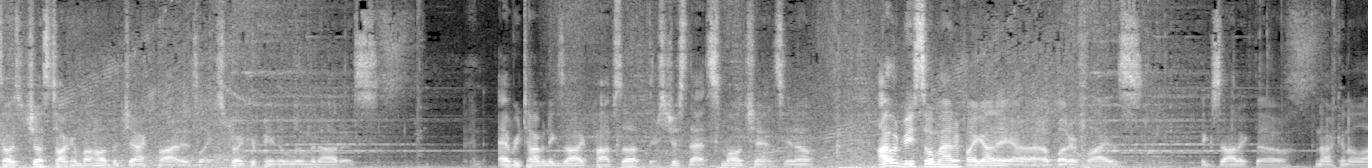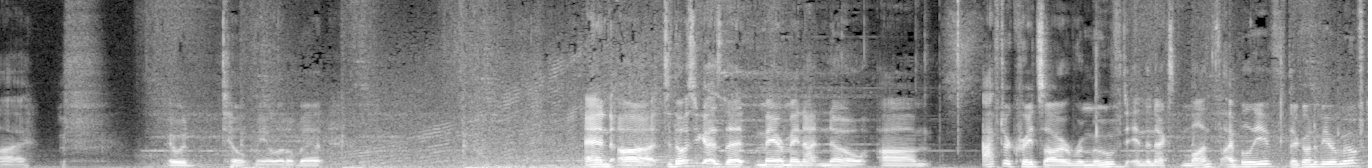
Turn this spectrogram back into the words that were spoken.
Because I was just talking about how the jackpot is like striker painted Illuminatas. And every time an exotic pops up, there's just that small chance, you know? I would be so mad if I got a, uh, a butterflies exotic though. Not gonna lie. It would tilt me a little bit. And uh, to those of you guys that may or may not know, um, after crates are removed in the next month, I believe they're going to be removed,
